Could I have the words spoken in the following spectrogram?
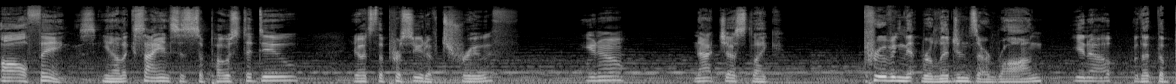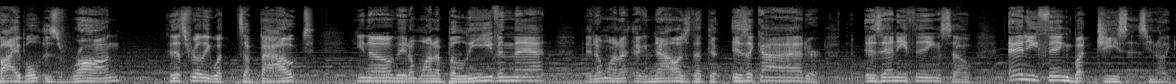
all things, you know, like science is supposed to do. You know, it's the pursuit of truth, you know, not just like proving that religions are wrong, you know, or that the Bible is wrong. That's really what it's about. You know, they don't want to believe in that. They don't want to acknowledge that there is a God or there is anything. So anything but Jesus, you know, like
